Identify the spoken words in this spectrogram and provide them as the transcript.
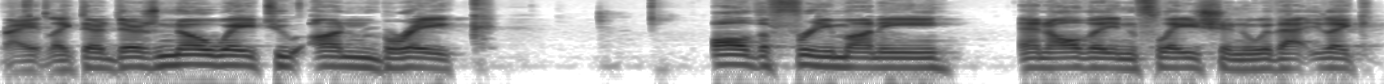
right? Like there, there's no way to unbreak all the free money and all the inflation with that. Like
